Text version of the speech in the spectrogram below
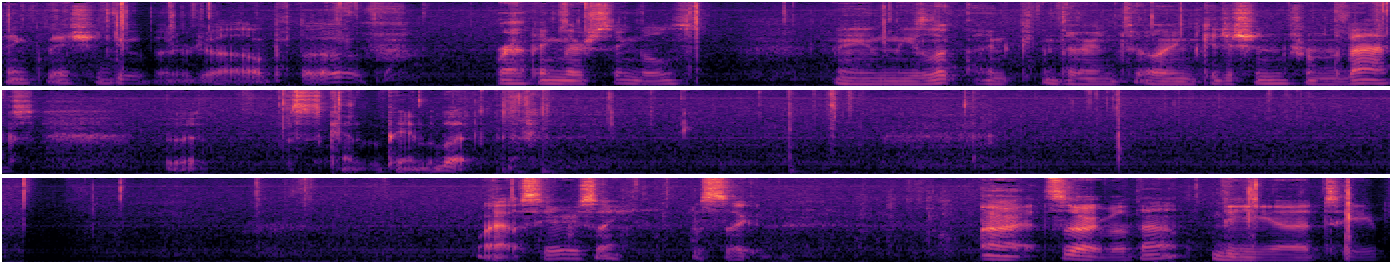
Think they should do a better job of wrapping their singles. I mean, these look like they're in fine condition from the backs, but this is kind of a pain in the butt. Wow, seriously? Just a second. Alright, sorry about that. The uh, tape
